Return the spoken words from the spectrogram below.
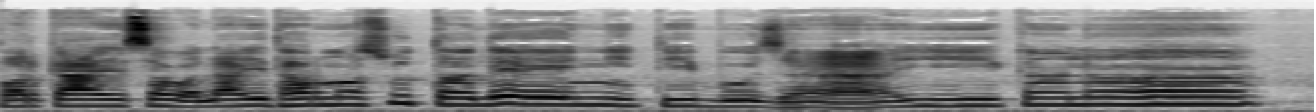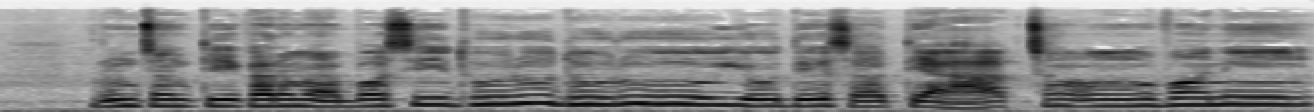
फर्काए सबलाई धर्मसुतले नीति बुझाइकन। रुन्छन् ती घरमा बसी धुरु धुरु यो देश त्याग्छौँ भनी।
